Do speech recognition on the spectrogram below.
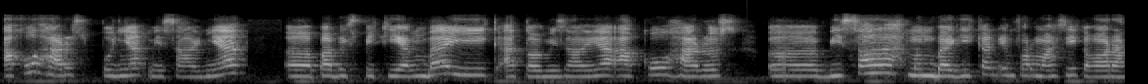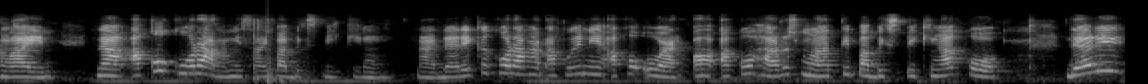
aku harus punya misalnya uh, public speaking yang baik, atau misalnya aku harus uh, bisalah membagikan informasi ke orang lain Nah, aku kurang misalnya public speaking. Nah, dari kekurangan aku ini, aku aware, oh aku harus melatih public speaking aku. Dari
